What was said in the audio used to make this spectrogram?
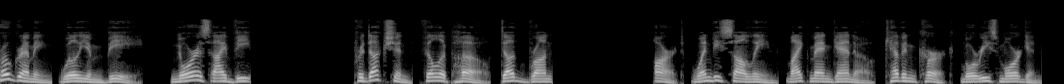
Programming, William B. Norris IV Production, Philip Ho, Doug Braun. Art, Wendy Saline, Mike Mangano, Kevin Kirk, Maurice Morgan,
